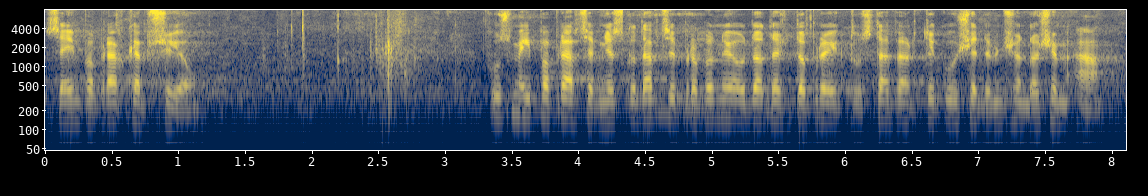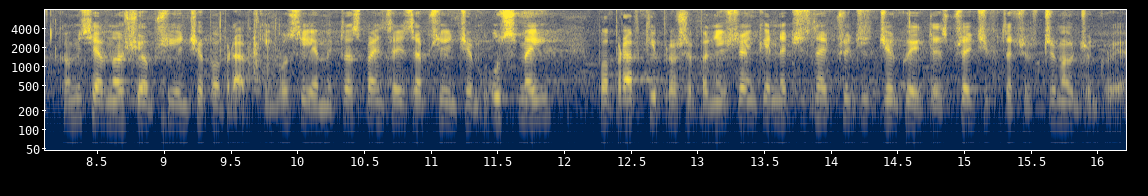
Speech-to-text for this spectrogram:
Sejm poprawkę przyjął. W ósmej poprawce wnioskodawcy proponują dodać do projektu ustawy artykuł 78a. Komisja wnosi o przyjęcie poprawki. Głosujemy. Kto z Państwa jest za przyjęciem ósmej poprawki, proszę podnieść rękę i nacisnąć przycisk. Dziękuję. Kto jest przeciw, kto się wstrzymał, dziękuję.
